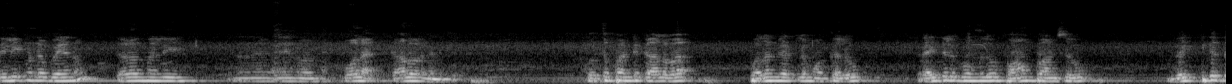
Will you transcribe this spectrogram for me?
తెలియకుండా పోయాను. తర్వాత మళ్ళీ నేను పోలే కాలువల మీదకి. కొత్త పంట కాలువ పొలం గట్ల మొక్కలు రైతుల భూములు ఫామ్ పాండ్స్ వ్యక్తిగత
